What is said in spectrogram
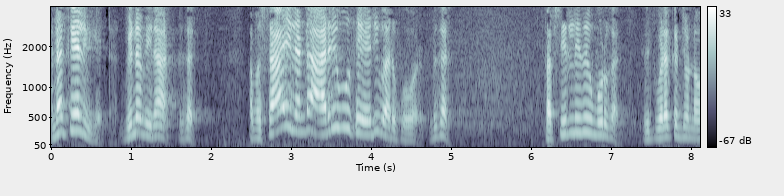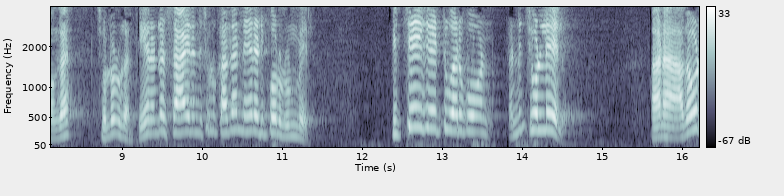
என்ன கேள்வி கேட்டார்? வினவினான் கருத்து. அப்ப சாயிலண்டா அறிவு தேடி வருபவர் கருத்து. தப்சீரில் இது ஒரு கருத்து. இதுக்கு விளக்கம் சொன்னவங்க சொல்ற ஒரு கருத்து ஏனென்றா சாயிலன்னு சொல்லு அதான் நேரடி பொருள் உண்மையில். பிச்சை கேட்டு வருபவன் என்று ஆனா அதோட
